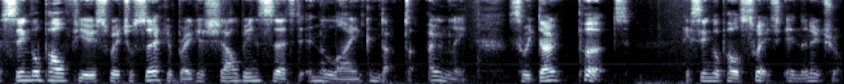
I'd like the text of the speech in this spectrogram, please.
a single pole fuse switch or circuit breaker shall be inserted in the line conductor only. So we don't put a single pole switch in the neutral.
